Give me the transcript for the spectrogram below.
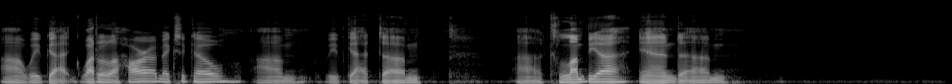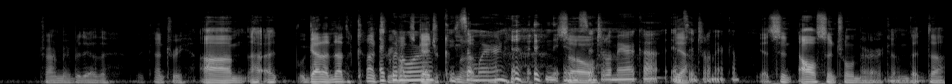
Uh, we've got Guadalajara, Mexico. Um, we've got um, uh, Colombia and um, trying to remember the other the country. Um, uh, we got another country on Ecuador schedule is coming up. somewhere in, in So, Central America. In yeah. Central America. It's in all Central America, but uh,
